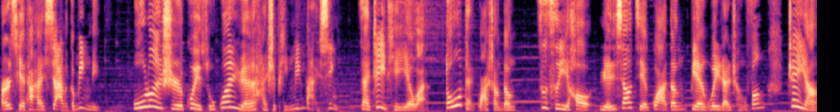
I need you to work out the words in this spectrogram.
而且他还下了个命令：无论是贵族官员还是平民百姓，在这天夜晚都得挂上灯。自此以后，元宵节挂灯便蔚然成风，这样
